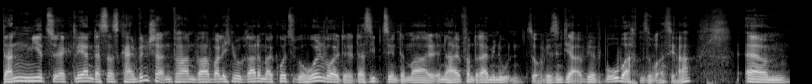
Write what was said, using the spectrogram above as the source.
Dann mir zu erklären, dass das kein Windschattenfahren war, weil ich nur gerade mal kurz überholen wollte, das 17. Mal innerhalb von drei Minuten. So, wir sind ja, wir beobachten sowas ja. Ähm,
